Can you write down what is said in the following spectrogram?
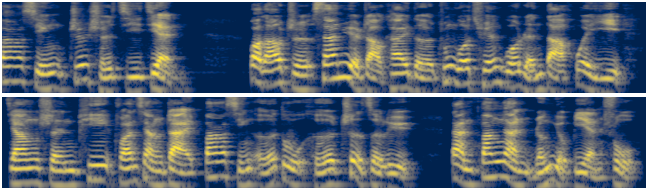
发行支持基建。报道指，三月召开的中国全国人大会议将审批专项债发行额度和赤字率，但方案仍有变数。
